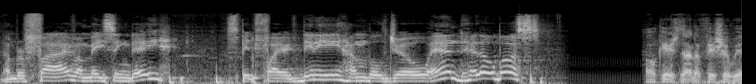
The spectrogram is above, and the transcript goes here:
Number five, Amazing Day. Spitfire Dini, Humble Joe, and Hello Boss. Okay, it's not official.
